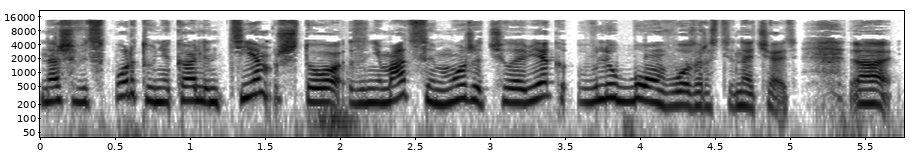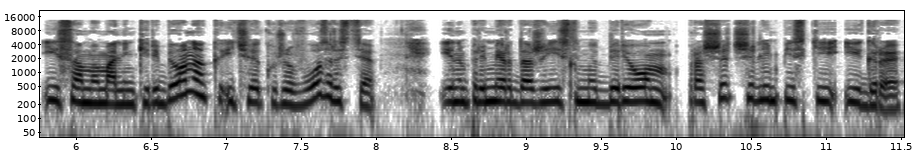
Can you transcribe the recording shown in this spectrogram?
наш вид спорта уникален тем, что заниматься им может человек в любом возрасте начать. Э, И самый маленький ребенок, и человек уже в возрасте. И, например, даже если мы берем прошедшие Олимпийские игры,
